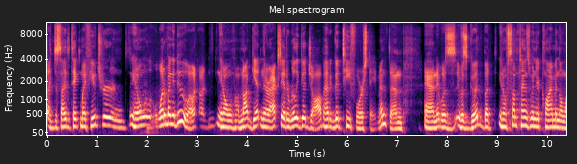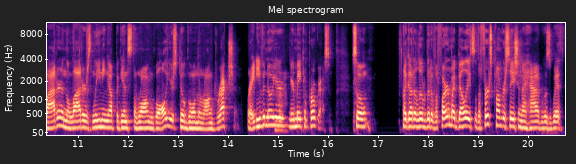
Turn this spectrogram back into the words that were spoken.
I decided to take my future, and you know, what am I going to do? I, you know, I'm not getting there. I actually had a really good job. I had a good T4 statement, and and it was it was good. But you know, sometimes when you're climbing the ladder and the ladder's leaning up against the wrong wall, you're still going the wrong direction, right? Even though you're mm-hmm. you're making progress. So I got a little bit of a fire in my belly. So the first conversation I had was with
